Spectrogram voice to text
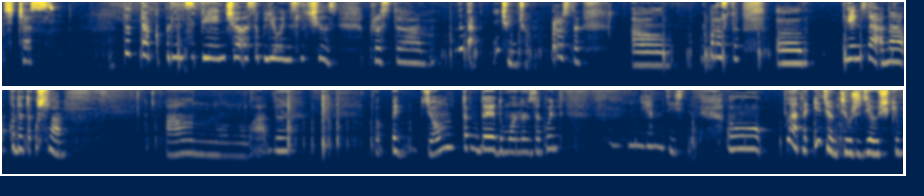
сейчас да так, в принципе, ничего особливого не случилось. Просто, ну так, Ничего, ничего. Просто, э, просто, э, я не знаю, она куда-то ушла. А, ну, ну ладно. Пойдем тогда, я думаю, она загонит. Я надеюсь, нет. Э, ладно, идемте уже, девочки.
